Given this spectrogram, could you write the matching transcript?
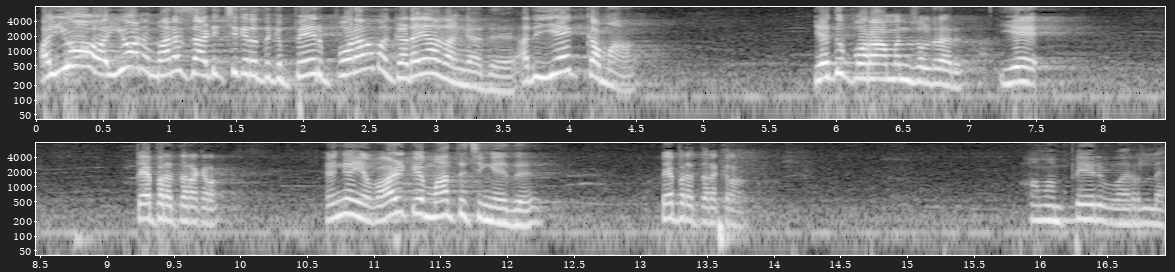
ஐயோ ஐயோ மனசு அடிச்சுக்கிறதுக்கு பேர் பொறாம கிடையாதாங்க அது. அது ஏக்கமா? எது பொறாமன்னு சொல்றாரு? ஏ. பேப்பரை திறக்கிறான். எங்க என் வாழ்க்கையை மாத்துச்சிங்க இது? பேப்பரை திறக்கிறான். அவன் பேர் வரல.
